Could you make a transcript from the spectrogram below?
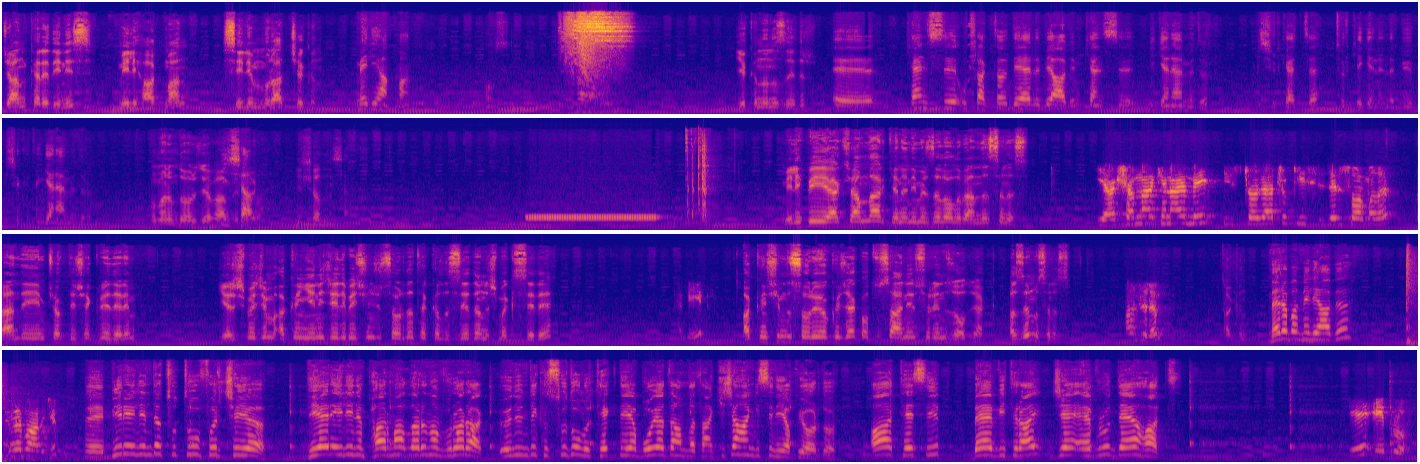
Can Karadeniz, Melih Akman, Selim Murat Çakın. Melih Akman olsun. Yakınınız nedir? E, kendisi Uşak'ta değerli bir abim. Kendisi bir genel müdür. Bir şirkette. Türkiye genelinde büyük bir şirketin genel müdürü. Umarım doğru cevap verir. İnşallah. İnşallah. İnşallah. Melih Bey iyi akşamlar. Kenan İmirzalıoğlu ben. Nasılsınız? İyi akşamlar Kenan Bey. Biz çocuklar çok iyi. Sizleri sormalı. Ben de iyiyim. Çok teşekkür ederim. Yarışmacım Akın Yeniceli 5. soruda takıldı. Size danışmak istedi. Tabii. Akın şimdi soruyu okuyacak. 30 saniye süreniz olacak. Hazır mısınız? Hazırım. Akın. Merhaba Melih abi. Merhaba abicim. E, bir elinde tuttuğu fırçayı diğer elinin parmaklarına vurarak önündeki su dolu tekneye boya damlatan kişi hangisini yapıyordur? A. Tesip B. Vitray C. Ebru D. Hat C. Ebru.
